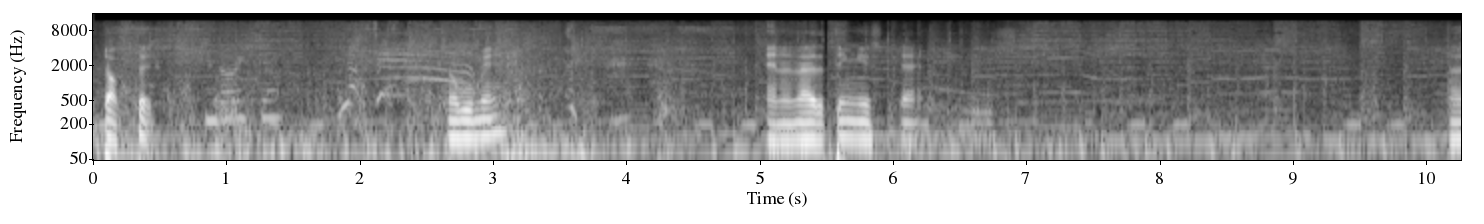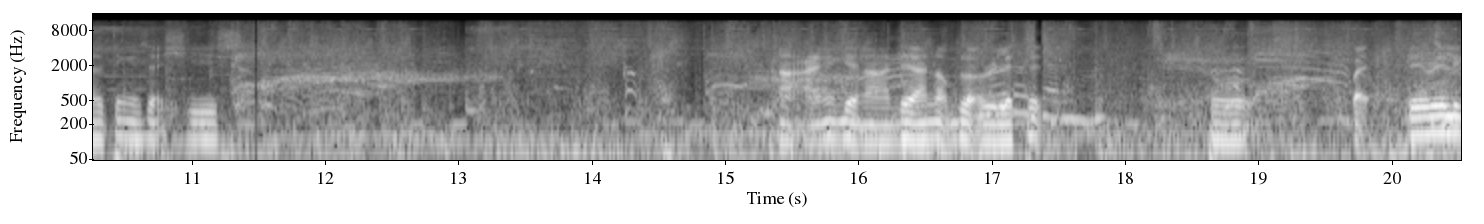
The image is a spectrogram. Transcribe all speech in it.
adopted Nobume and another thing is that another thing is that she's ah uh, again uh, they are not blood related. So but they really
